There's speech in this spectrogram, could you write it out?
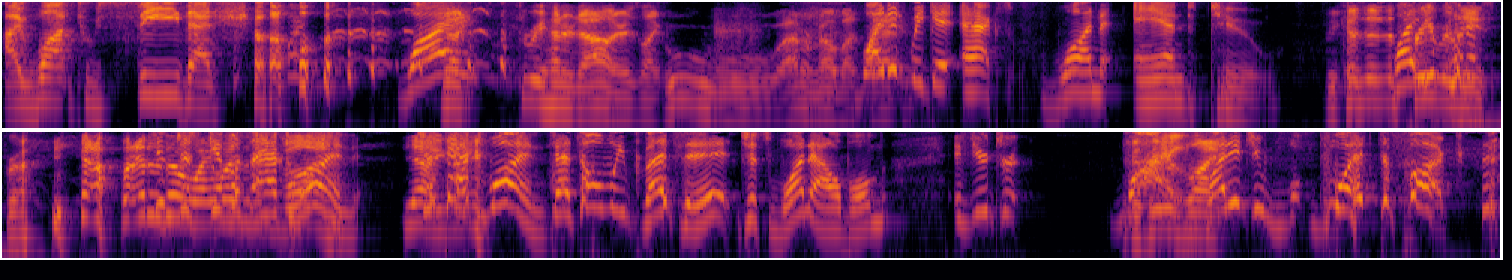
I want to see that show." Why? three hundred dollars. Like, ooh, I don't know about that. Why that. did we get acts one and two? because there's a Why you pre-release, bro. yeah, I don't You know. just why give us Act just One. Yeah, just exactly. Act One. That's all we. That's it. Just one album. If you're, dr- why? like- why did you? What the fuck?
